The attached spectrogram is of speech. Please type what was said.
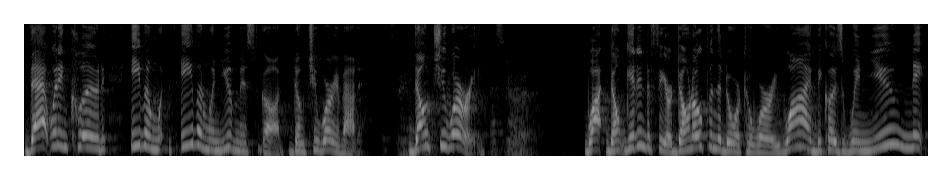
That would include even, even when you've missed God, don't you worry about it. Right. Don't you worry. Why? Don't get into fear. Don't open the door to worry. Why? Because when you need,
